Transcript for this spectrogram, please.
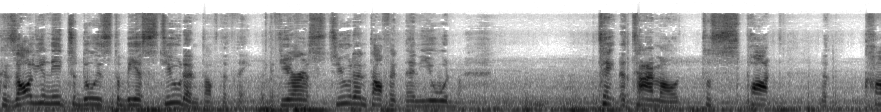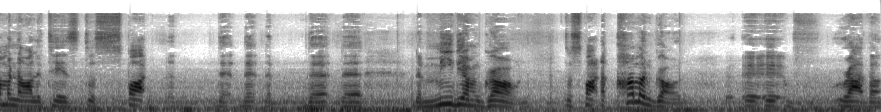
Because all you need to do is to be a student of the thing. If you're a student of it, then you would take the time out to spot the commonalities, to spot the the the the, the, the, the medium ground, to spot the common ground, uh, uh, rather,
